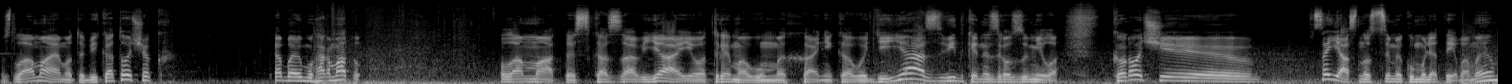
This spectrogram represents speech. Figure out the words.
Зламаємо тобі каточок. Треба йому гармату ламати, сказав я, і отримав у механіка водія, звідки не зрозуміло. Коротше, все ясно з цими кумулятивами.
